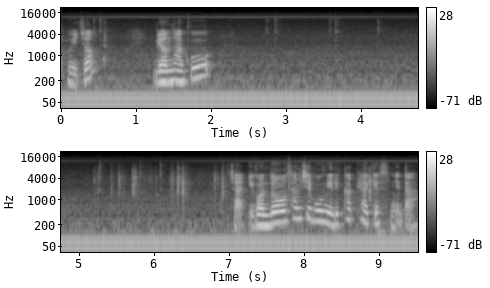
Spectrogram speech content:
보이죠? 면하고 자, 이건도 35mm 카피하겠습니다.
